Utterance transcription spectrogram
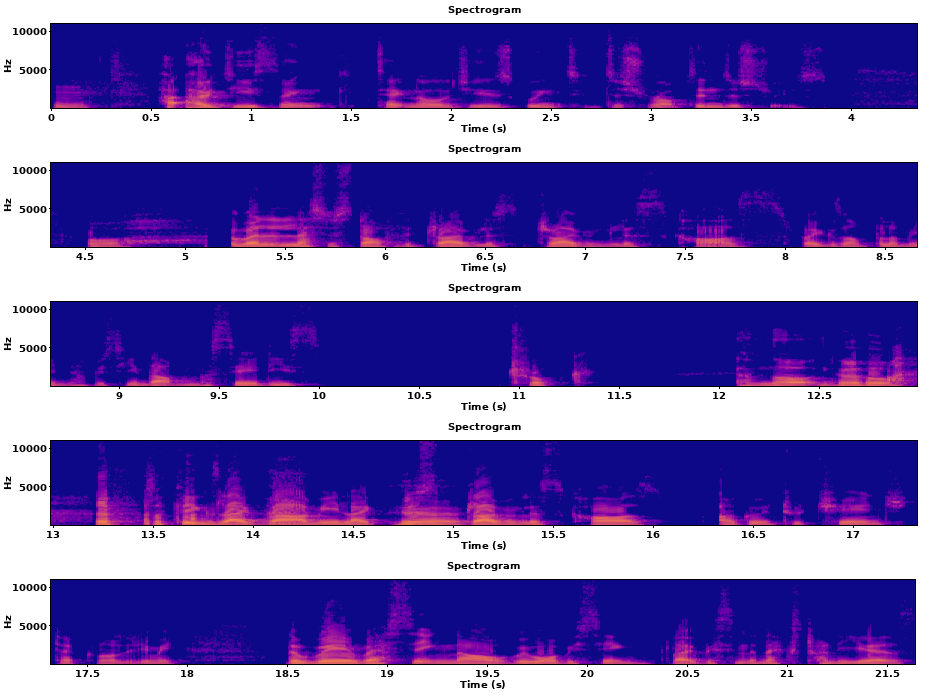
Hmm. How, how do you think technology is going to disrupt industries? Oh, well, let's just start with driverless, drivingless cars, for example. I mean, have you seen that Mercedes truck? I've not, no. so things like that. I mean, like just Yeah. drivingless cars are going to change technology. I mean, the way we're seeing now, we won't be seeing like this in the next 20 years.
